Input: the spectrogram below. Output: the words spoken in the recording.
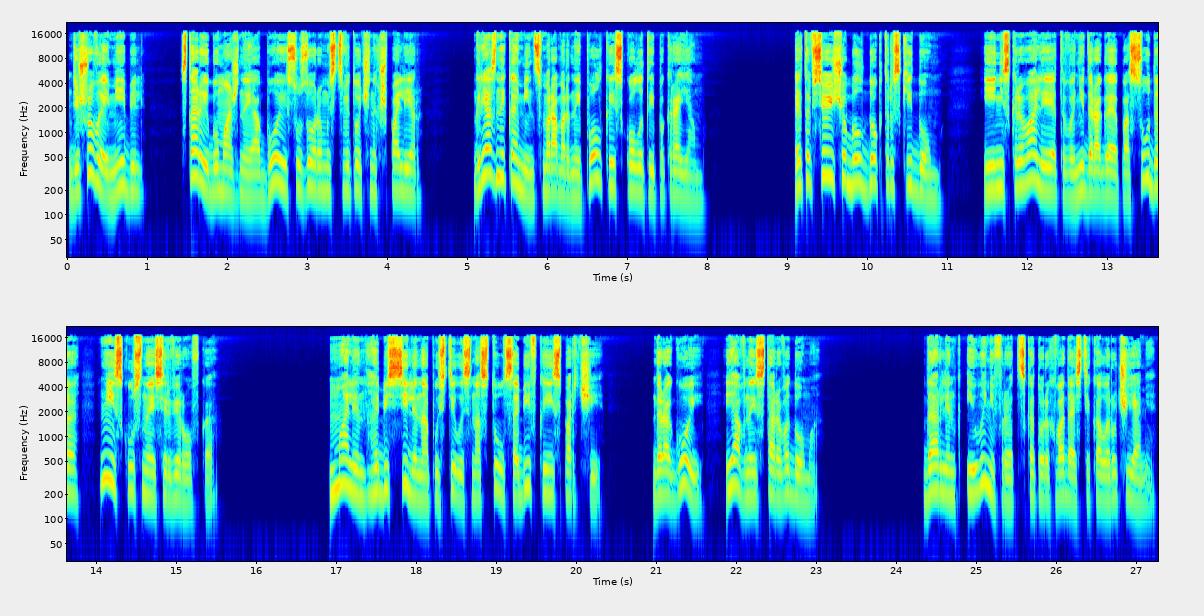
Дешевая мебель, старые бумажные обои с узором из цветочных шпалер, грязный камин с мраморной полкой, сколотой по краям. Это все еще был докторский дом, и не скрывали этого ни дорогая посуда, ни искусная сервировка. Малин обессиленно опустилась на стул с обивкой из парчи. Дорогой, явно из старого дома — Дарлинг и Уинифред, с которых вода стекала ручьями,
